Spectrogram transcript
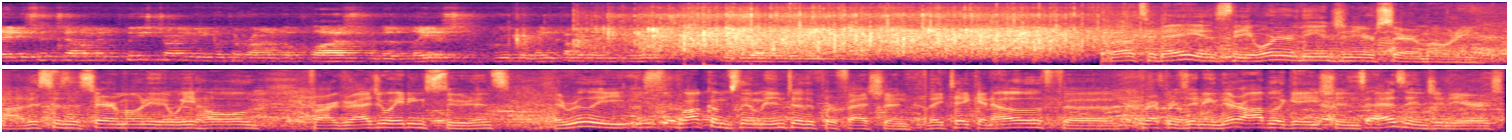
Ladies and gentlemen, please join me with a round of applause for the latest group of incoming engineers to be over the Well, today is the Order of the Engineer ceremony. Uh, this is a ceremony that we hold for our graduating students. It really welcomes them into the profession. They take an oath uh, representing their obligations as engineers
